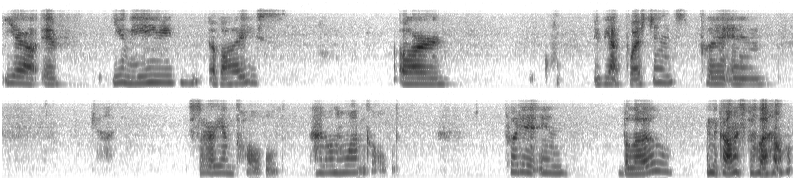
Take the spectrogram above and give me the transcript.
yeah, if you need advice or if you have questions, put it in. Sorry, I'm cold. I don't know why I'm cold. Put it in below, in the comments below.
